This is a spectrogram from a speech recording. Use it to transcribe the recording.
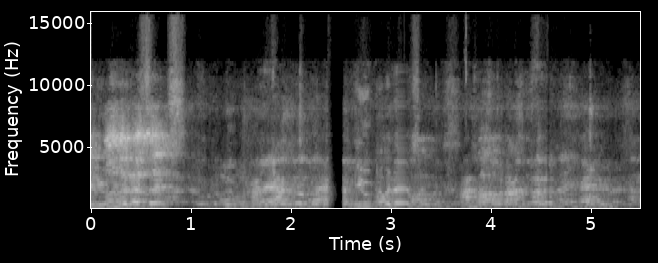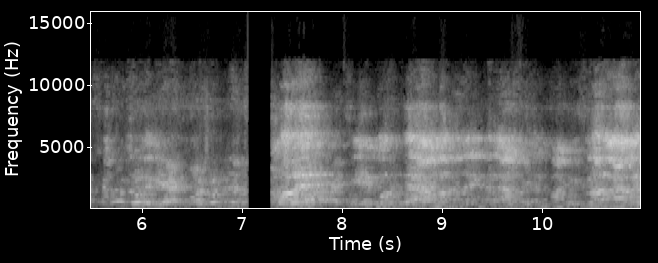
ইউটিউবে দেখছে ইউটিউবে দেখছে পরে এর মধ্যে আমরা এখানে আছে, নামে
